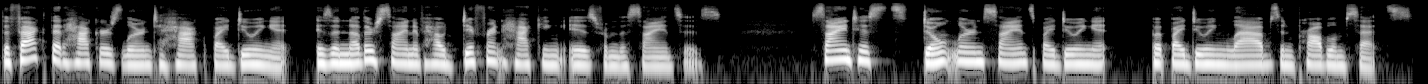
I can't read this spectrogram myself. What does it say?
The fact that hackers learn to hack by doing it is another sign of how different hacking is from the sciences. Scientists don't learn science by doing it, but by doing labs and problem sets.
